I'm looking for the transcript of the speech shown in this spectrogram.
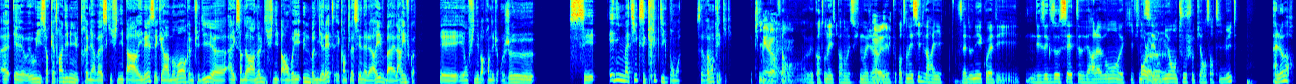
Euh, Oui, sur 90 minutes, très bien. Bah, ce qui finit par arriver, c'est qu'à un moment, comme tu dis, euh, Alexander Arnold, il finit par envoyer une bonne galette et quand la sienne elle arrive, bah elle arrive quoi. Et, et on finit par prendre des pions. Je, c'est énigmatique, c'est cryptique pour moi. C'est vraiment cryptique mais alors, euh, quand on est, pardon, excuse-moi, quand on a essayé de varier, ça a donné quoi des, des vers l'avant euh, qui oh finissaient au mieux en touche, au pire en sortie de but. Alors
